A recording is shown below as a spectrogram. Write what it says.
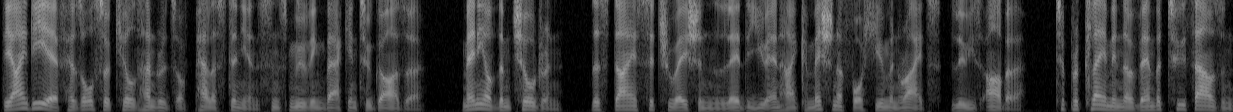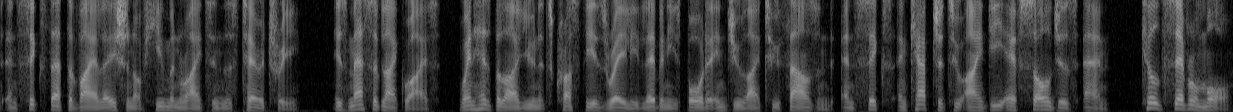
The IDF has also killed hundreds of Palestinians since moving back into Gaza, many of them children. This dire situation led the UN High Commissioner for Human Rights, Louise Arbour, to proclaim in November 2006 that the violation of human rights in this territory is massive. Likewise, when Hezbollah units crossed the Israeli-Lebanese border in July 2006 and captured two IDF soldiers and killed several more,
